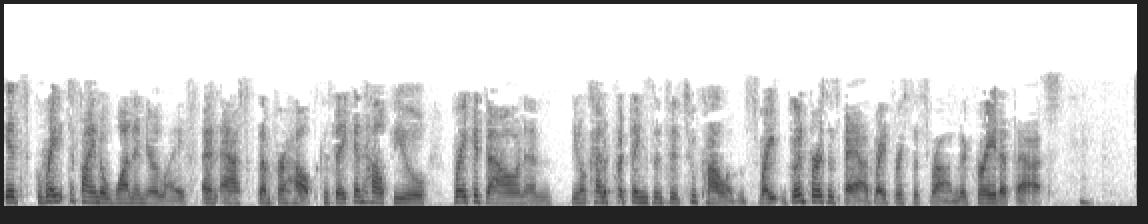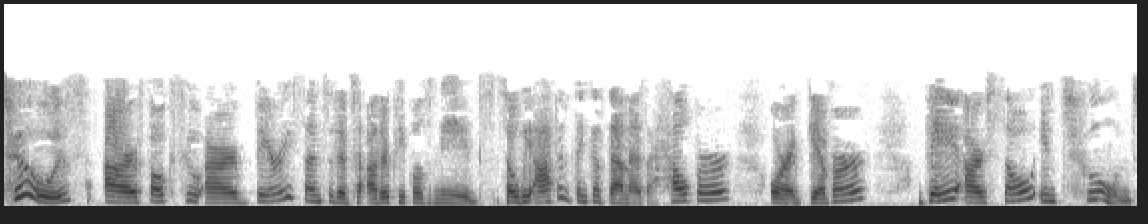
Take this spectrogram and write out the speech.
it's great to find a one in your life and ask them for help because they can help you break it down and, you know, kind of put things into two columns, right? Good versus bad, right versus wrong. They're great at that. Hmm. Twos are folks who are very sensitive to other people's needs. So we often think of them as a helper or a giver. They are so in tuned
